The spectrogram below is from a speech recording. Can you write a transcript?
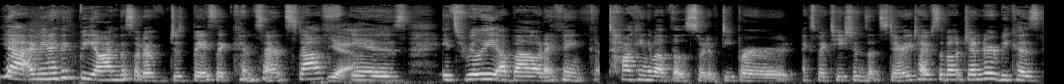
Yeah, I mean, I think beyond the sort of just basic consent stuff yeah. is it's really about, I think, talking about those sort of deeper expectations and stereotypes about gender because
